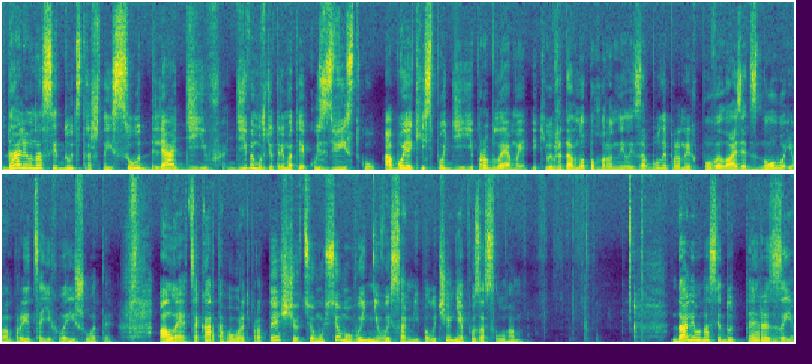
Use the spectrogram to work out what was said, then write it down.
Далі у нас ідуть страшний суд для дів. Діви можуть отримати якусь звістку або якісь події, проблеми, які ви вже давно похоронили, забули про них, повилазять знову, і вам прийдеться їх вирішувати. Але ця карта говорить про те, що в цьому всьому винні ви самі, получення по заслугам. Далі у нас ідуть терези.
